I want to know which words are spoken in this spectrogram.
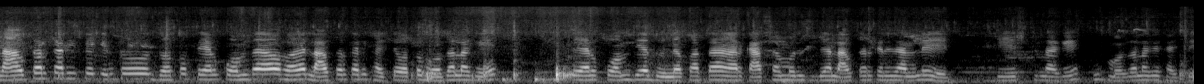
লাউ তরকারিতে কিন্তু যত তেল কম দেওয়া হয়, লাউ তরকারি খাইতে অত মজা লাগে। তেল কম দিয়া ধনিয়া পাতা আর কাঁচামরিচ দিয়া লাউ তরকারি রানলে টেস্ট লাগে, খুব মজা লাগে খাইতে।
